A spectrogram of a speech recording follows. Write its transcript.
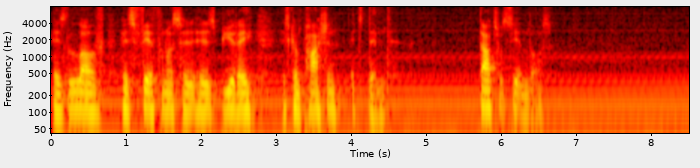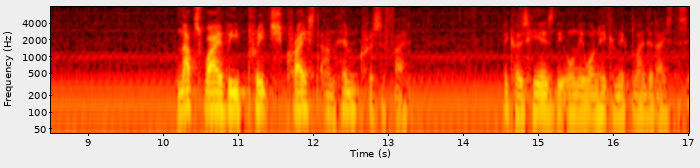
his love, his faithfulness, his, his beauty, his compassion, it's dimmed. That's what Satan does. And that's why we preach Christ and him crucified because he is the only one who can make blinded eyes to see.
